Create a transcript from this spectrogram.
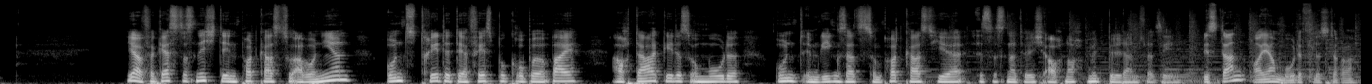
Ja, vergesst es nicht, den Podcast zu abonnieren und tretet der Facebook-Gruppe bei. Auch da geht es um Mode und im Gegensatz zum Podcast hier ist es natürlich auch noch mit Bildern versehen. Bis dann, euer Modeflüsterer.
